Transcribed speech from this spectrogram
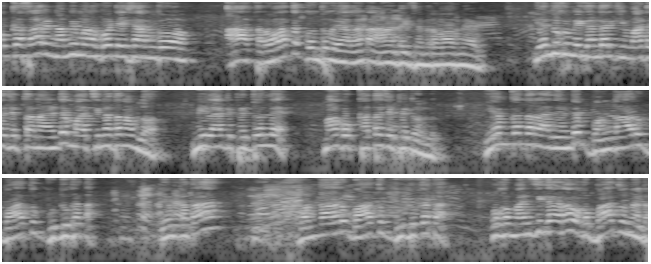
ఒక్కసారి నమ్మి మన కోటేశారనుకో ఆ తర్వాత గొంతు పోయాలంట ఆనందకి చంద్రబాబు నాయుడు. ఎందుకు మీకు అందరికీ ఈ మాట చెప్తానా అంటే మా చిన్నతనంలో మీలాంటి పెద్దోళ్ళే మాకు ఒక కథ చెప్పేటోళ్ళు. ఏం కథ రాది అంటే బంగారు బాతు గుడ్డు కథ. ఏం కథ? బంగారు బాతు గుడ్డు కథ. ఒక మనిషి కాడ ఒక బాతు ఉందట.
